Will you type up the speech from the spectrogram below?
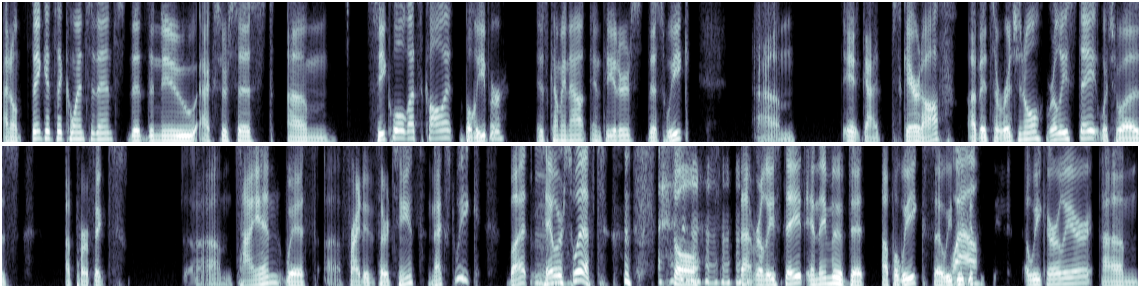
I don't think it's a coincidence that the new Exorcist um, sequel, let's call it, Believer, is coming out in theaters this week. Um, it got scared off of its original release date, which was a perfect um, tie-in with uh, Friday the Thirteenth next week. But Mm. Taylor Swift stole that release date, and they moved it up a week. So we Wow. it a week earlier. Um,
